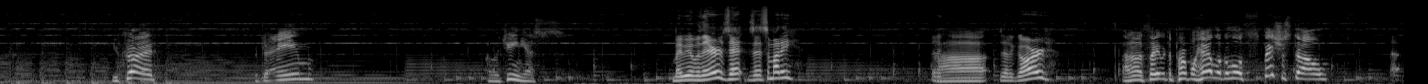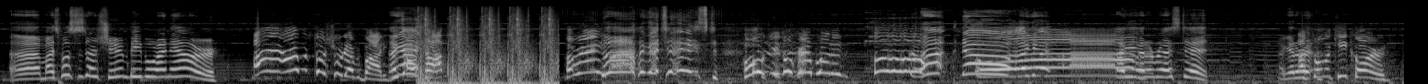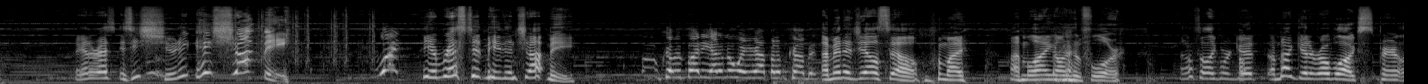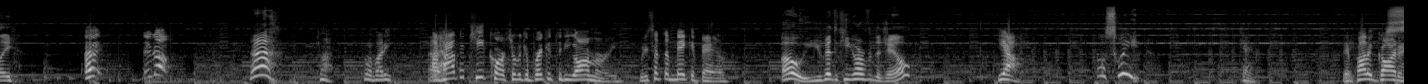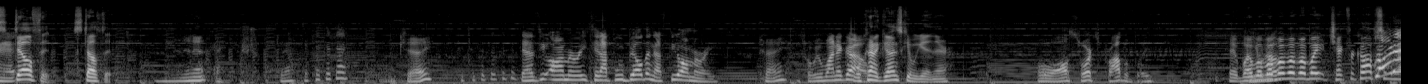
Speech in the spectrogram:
You could. With the aim of a genius. Maybe over there. Is that is that somebody? Uh, Is that a guard? I don't know. This lady with the purple hair look a little suspicious, though. Uh, am I supposed to start shooting people right now, or? I, I would start shooting everybody. You Okay. go, cop. All right. Ah, I got chased! Oh, jeez, oh, crap, running. Ah, no! I got, I Ah! got arrested. I got arrested. I stole the key card. I got arrested. Is he shooting? He shot me. What? He arrested me, then shot me. I'm coming, buddy. I don't know where you're at, but I'm coming. I'm in a jail cell. My, I'm lying on the floor. I don't feel like we're good. I'm not good at Roblox, apparently. Hey, there you go. Ah! Come on, come on, buddy. I Uh. have the key card so we can break into the armory. We just have to make it there. Oh, you got the key card for the jail? Yeah. Oh, sweet. Okay. They're probably guarding it. Stealth it. Stealth it. Okay. There's the armory. See that blue building? That's the armory. Okay. That's where we want to go. What kind of guns can we get in there? Oh, all sorts, probably. Okay, wait, wait, wait, wait, wait, wait, wait. Check for cops. Throw in!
